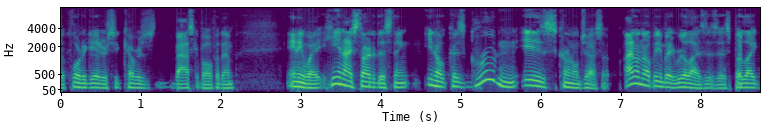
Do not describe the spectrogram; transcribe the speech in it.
uh, Florida Gators. He covers basketball for them. Anyway, he and I started this thing, you know, because Gruden is Colonel Jessep. I don't know if anybody realizes this, but like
